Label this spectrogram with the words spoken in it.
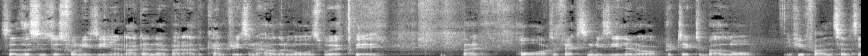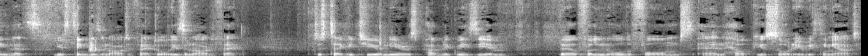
So this is just for New Zealand. I don't know about other countries and how the laws work there. But all artifacts in New Zealand are protected by law. If you find something that you think is an artifact or is an artifact, just take it to your nearest public museum. They'll fill in all the forms and help you sort everything out.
